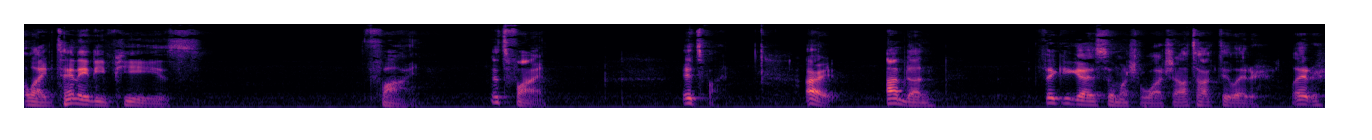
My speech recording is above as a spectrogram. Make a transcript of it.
like 1080p is fine. It's fine. It's fine. All right, I'm done. Thank you guys so much for watching. I'll talk to you later. Later.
